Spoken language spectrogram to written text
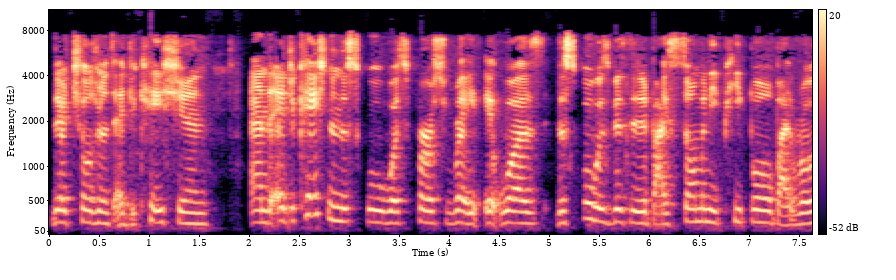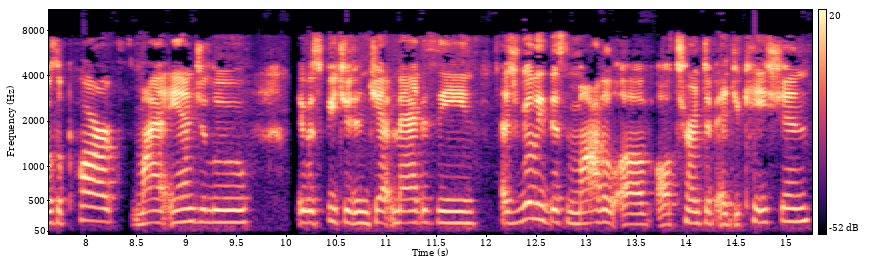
their children's education. And the education in the school was first rate. It was, the school was visited by so many people, by Rosa Parks, Maya Angelou, it was featured in Jet Magazine as really this model of alternative education.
